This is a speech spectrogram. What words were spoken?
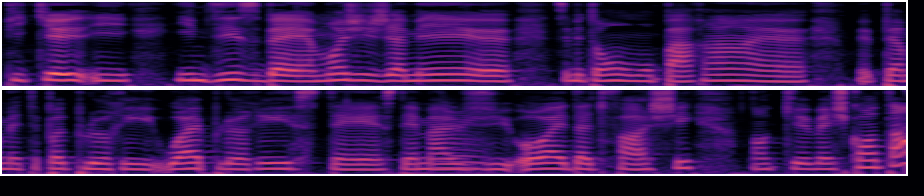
puis qu'ils ils me disent, ben moi j'ai jamais, euh, tu sais, mettons, mon parent euh, me permettait pas de pleurer. Ouais, pleurer, c'était c'était mal vu. Ouais, d'être fâché. Donc, euh, ben, je suis contente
